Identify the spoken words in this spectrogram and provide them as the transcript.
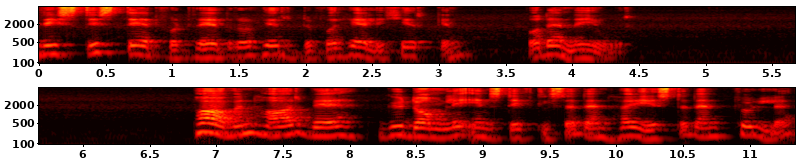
Kristi stedfortreder og hyrde for hele kirken på denne jord. Paven har ved guddommelig innstiftelse den høyeste, den fulle,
